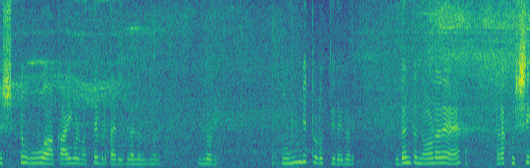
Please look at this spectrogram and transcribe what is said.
ಎಷ್ಟು ಹೂವು ಕಾಯಿಗಳು ಮತ್ತೆ ಬಿಡ್ತಾ ಇದೆ ಇದರಲ್ಲಿ ನೋಡಿ. ಇಲ್ಲಿ ನೋಡಿ. ತುಂಬಿ ತುಳುಕ್ತಿದೆ ಇಲ್ಲಿ ನೋಡಿ. ಇದಂತೂ ನೋಡೋದೇ ಥರ ಖುಷಿ.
